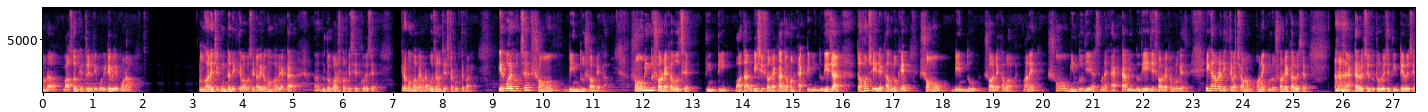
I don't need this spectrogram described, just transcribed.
আমরা বাস্তব ক্ষেত্রে যদি বলি টেবিলের কোণা ঘরে যে কোনটা দেখতে পাবো সেটাও এরকমভাবে একটা দুটো পরস্পরকে ছেদ করেছে। এরকমভাবে আমরা বোঝানোর চেষ্টা করতে পারি। এরপরে হচ্ছে সমবিন্দু স্বরেখা। সমবিন্দু স্বরেখা বলছে তিনটি বা তার বেশি স্বরেখা যখন একটি বিন্দু দিয়ে যায়, তখন সেই রেখাগুলোকে সমবিন্দু স্বরেখা বলা হয়। মানে সমবিন্দু দিয়ে গেছে মানে একটা বিন্দু দিয়েই যে স্বরেখাগুলো গেছে। এখানে আমরা দেখতে পাচ্ছি অনেক, অনেকগুলো স্বরেখা রয়েছে। একটা রয়েছে, দুটো রয়েছে, তিনটে রয়েছে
